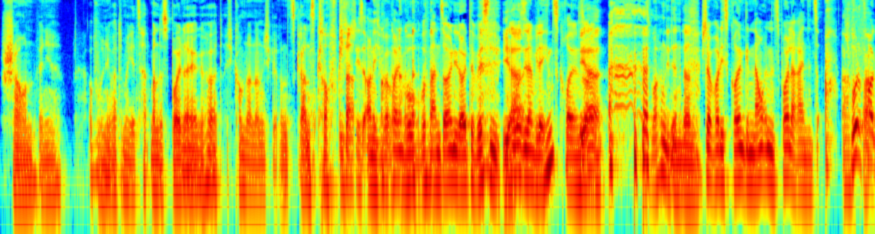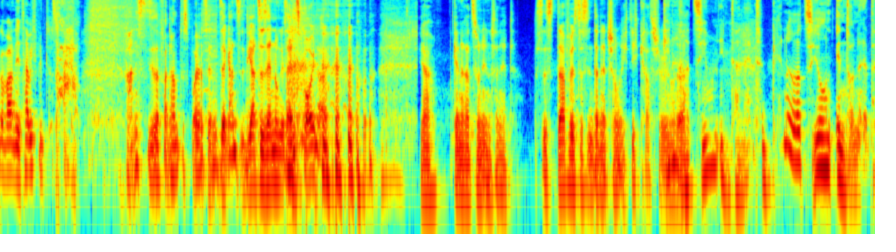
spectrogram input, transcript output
schauen, wenn ihr. Obwohl, nee, warte mal, jetzt hat man das Spoiler ja gehört. Ich komme da noch nicht ganz, ganz drauf Ich klar. verstehe es auch nicht. Wo, wann sollen die Leute wissen, Ja. wo sie dann wieder hinscrollen sollen? Ja. Was machen die denn dann? Dir vor, die scrollen genau in den Spoiler rein. Sind so, oh, ich wurde fuck. vorgewarnt, jetzt habe ich mit. Ah. Wann ist dieser verdammte Spoiler-Sendung? Der ganze, die ganze Sendung ist ein Spoiler. ja, Generation Internet. Das ist, dafür ist das Internet schon richtig krass schön, oder? Generation Internet. Generation Internet.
